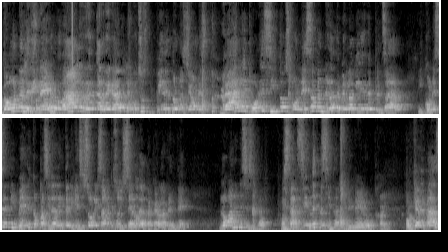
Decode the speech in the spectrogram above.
Dónale dinero, dale, regálale, muchos piden donaciones. Dale, pobrecitos, con esa manera de ver la vida y de pensar y con ese nivel de capacidad de inteligencia y solo y saben que soy cero de atacar a la gente, lo van a necesitar. O sea, sí necesitan el dinero. Porque además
